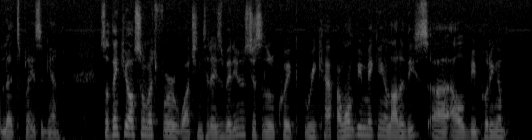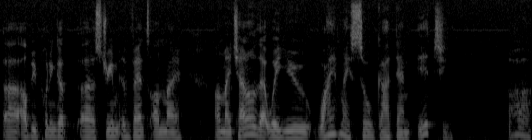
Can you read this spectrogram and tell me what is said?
Let's Plays again. So thank you all so much for watching today's video. It's just a little quick recap. I won't be making a lot of these. Uh, I'll be putting up uh, I'll be putting up a stream event on my on my channel. That way you why am I so goddamn itchy? Oh,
